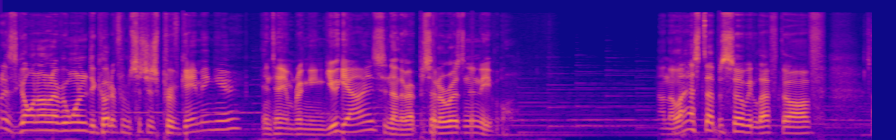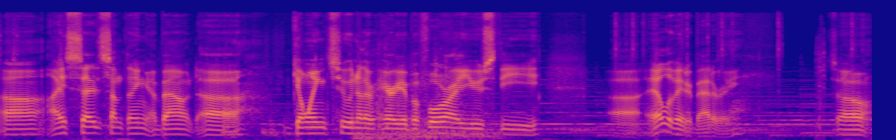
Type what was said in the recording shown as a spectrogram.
What is going on everyone? Dakota from Citrus Proof Gaming here, and today I'm bringing you guys another episode of Resident Evil. On the last episode we left off, uh, I said something about uh, going to another area before I use the uh, elevator battery. So,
